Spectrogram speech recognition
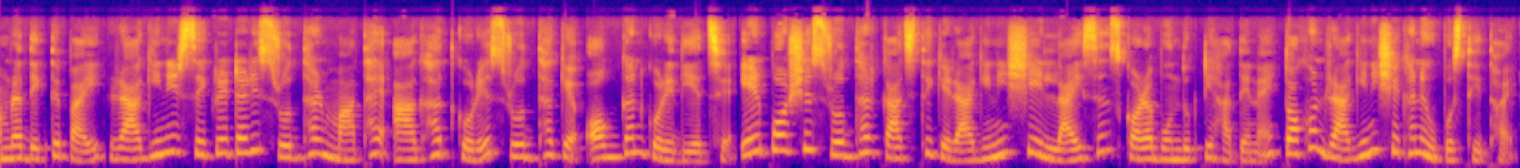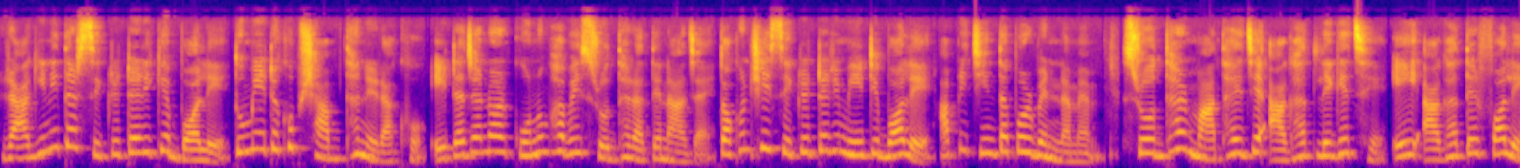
আমরা দেখতে পাই রাগিনীর সেক্রেটারি শ্রদ্ধার মাথায় আঘাত করে শ্রদ্ধাকে অজ্ঞান করে দিয়েছে। এরপর সে শ্রদ্ধার কাছ থেকে রাগিনী সেই লাইসেন্স করা বন্দুকটি হাতে নেয়, তখন রাগিনী সেখানে উপস্থিত হয়। রাগিনী তার সেক্রেটারিকে বলে, তুমি এটা খুব সাবধানে রাখো, এটা যেন আর কোনোভাবেই শ্রদ্ধা রাতে না যায়। তখন সেই সেক্রেটারি মেয়েটি বলে, আপনি চিন্তা করবেন না ম্যাম শ্রদ্ধার মাথায় যে আঘাত লেগেছে, এই আঘাতের ফলে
